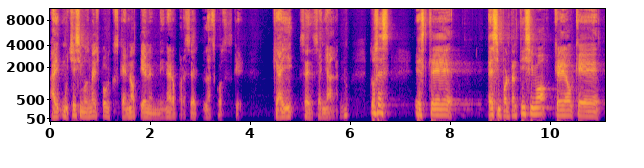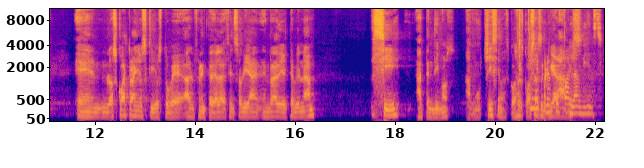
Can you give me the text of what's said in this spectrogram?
hay muchísimos medios públicos que no tienen dinero para hacer las cosas que, que ahí se señalan. ¿no? Entonces, este es importantísimo. Creo que en los cuatro años que yo estuve al frente de la Defensoría en, Radio y TV UNAM, sí atendimos a muchísimas cosas, cosas ¿Qué le preocupa a la audiencia?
